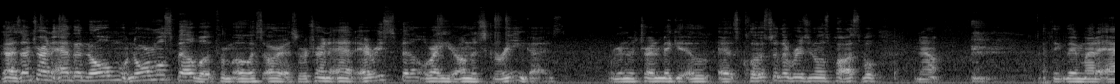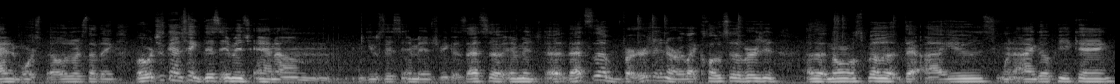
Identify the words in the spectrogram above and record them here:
Guys, I'm trying to add the normal, normal spell book from OSRS. We're trying to add every spell right here on the screen, guys. We're going to try to make it as close to the original as possible. Now, I think they might have added more spells or something. But we're just going to take this image and um, use this image because that's the image, uh, that's the version or like close to the version of the normal spell that I use when I go PKing.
